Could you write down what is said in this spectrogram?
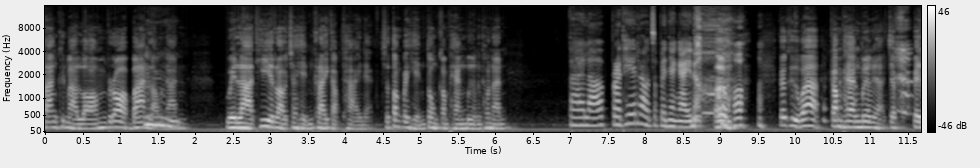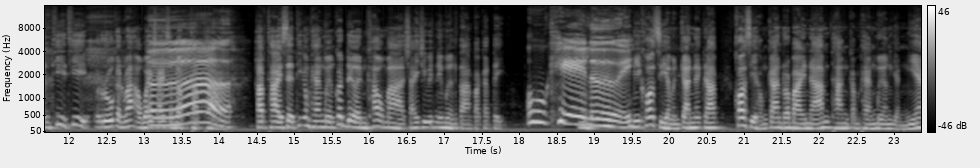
ตั้งขึ้นมาล้อมรอบบ้านเหล่านั้น เวลาที่เราจะเห็นใครกับถ่ายเนี่ยจะต้องไปเห็นตรงกำแพงเมืองเท่านั้น ตายแล้วประเทศเราจะเป็นยังไงเนาะเออก็คือว่ากำแพงเมืองเนี่ยจะเป็นที่ที่รู้กันว่าเอาไว้ใช้สำหรับขับถ่ายเออขับถ่ายเสร็จที่กำแพงเมืองก็เดินเข้ามาใช้ชีวิตในเมืองตามปกติ โอเคเลย มีข้อเสียเหมือนกันนะครับ ข้อเสียของการระบายน้ำทางกำแพงเมืองอย่างเงี้ย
